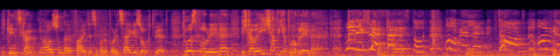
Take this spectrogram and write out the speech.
Ich gehe ins Krankenhaus und dann erfahre ich, dass sie von der Polizei gesucht wird. Du hast Probleme? Ich glaube, ich habe hier Probleme. Meine Schwester ist tot! Oh, Wille! Tot! Umgebracht!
